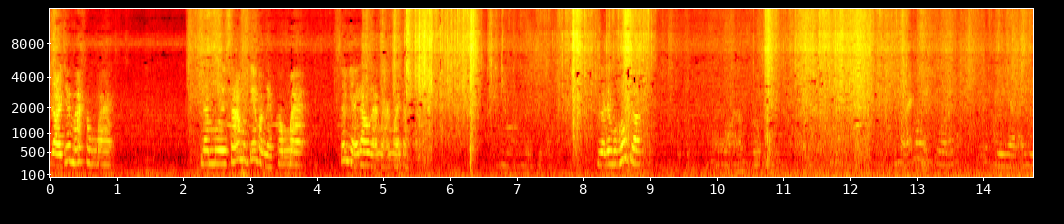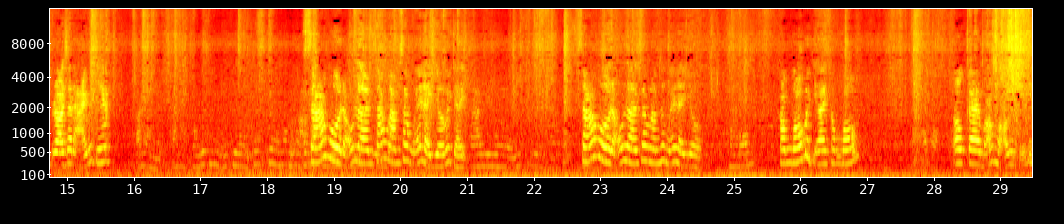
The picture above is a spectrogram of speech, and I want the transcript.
Rồi. cái mã 03 50 60 cái bằng đẹp 03 sớm dậy đâu lặng lặng vậy rồi rồi đây một hút rồi Nhưng mà lấy có bị chưa đấy. Cái kia lại bị- rồi sao đại Giờ chị một hút này, Rồi sao đại biết nó bị 60 đổ lên 65 67 lại vừa mấy chị. 60 đổ lên 65 67 lại vừa. Không bốn. 04 mấy chị ơi 04 ok bỏ mọi đi chị đi.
